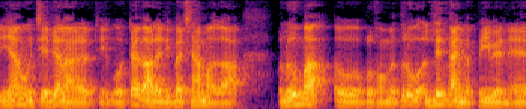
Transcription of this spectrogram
အရန်ကိုကျေပြန့်လာတဲ့ပြင်ကိုတက်ကလည်းဒီဘက်ချမ်းမှာကဘလို့မှဟိုဘယ်လိုခေါ်မလဲသူတို့ကအလစ်ငိုက်မပေးပဲနဲ့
